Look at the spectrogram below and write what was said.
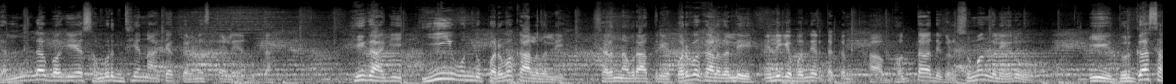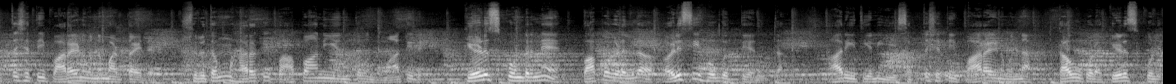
ಎಲ್ಲ ಬಗೆಯ ಸಮೃದ್ಧಿಯನ್ನು ಆಕೆ ಕರುಣಿಸ್ತಾಳೆ ಅಂತ. ಹೀಗಾಗಿ ಈ ಒಂದು ಪರ್ವಕಾಲದಲ್ಲಿ, ಶರನ್ನವರಾತ್ರಿಯ ಪರ್ವಕಾಲದಲ್ಲಿ ಇಲ್ಲಿಗೆ ಬಂದಿರತಕ್ಕಂತಹ ಭಕ್ತಾದಿಗಳು, ಸುಮಂಗಲಿಯರು ಈ ದುರ್ಗಾ ಸಪ್ತಶತಿ ಪಾರಾಯಣವನ್ನು ಮಾಡ್ತಾ ಇದ್ದಾರೆ. ಶ್ರುತಂ ಹರತಿ ಪಾಪಾನಿ ಅಂತ ಒಂದು ಮಾತಿದೆ. ಕೇಳಿಸ್ಕೊಂಡ್ರೇ ಪಾಪಗಳೆಲ್ಲ ಅಳಿಸಿ ಹೋಗುತ್ತೆ ಅಂತ. ಆ ರೀತಿಯಲ್ಲಿ ಈ ಸಪ್ತಶತಿ ಪಾರಾಯಣವನ್ನು ತಾವು ಕೂಡ ಕೇಳಿಸ್ಕೊಳ್ಳಿ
